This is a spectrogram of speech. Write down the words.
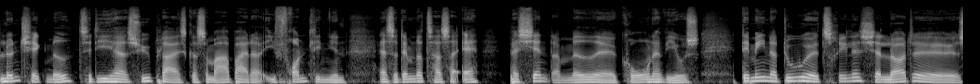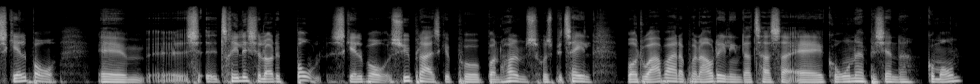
løncheck med til de her sygeplejersker, som arbejder i frontlinjen, altså dem, der tager sig af patienter med øh, coronavirus. Det mener du, øh, Trille Charlotte øh, Skjelborg, øh, øh, Trille Charlotte Bol Skjelborg, sygeplejerske på Bornholms Hospital, hvor du arbejder på en afdeling, der tager sig af coronapatienter. Godmorgen.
